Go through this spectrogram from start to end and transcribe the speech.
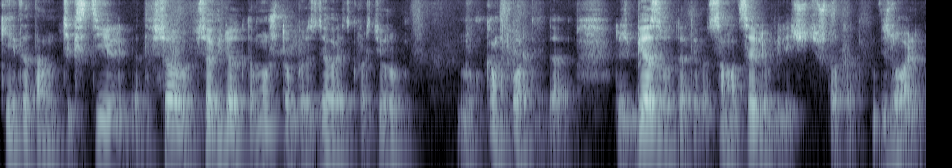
какие-то там текстиль, это все, все ведет к тому, чтобы сделать квартиру ну, комфортной, да. То есть без вот этой вот самоцели увеличить что-то визуально.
